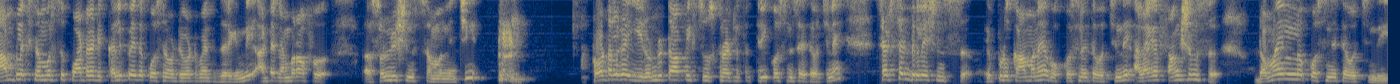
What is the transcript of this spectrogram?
కాంప్లెక్స్ నెంబర్స్ క్వాడ్రాటిక్ కలిపేది క్వశ్చన్ ఒకటి ఇవ్వడం అయితే జరిగింది. అంటే నెంబర్ ఆఫ్ సొల్యూషన్స్ సంబంధించి టోటల్గా ఈ రెండు టాపిక్స్ చూసుకున్నట్లయితే త్రీ క్వశ్చన్స్ అయితే వచ్చినాయి. సెట్స్ అండ్ రిలేషన్స్ ఎప్పుడు కామనే ఒక క్వశ్చన్ అయితే వచ్చింది. అలాగే ఫంక్షన్స్ డొమైన్లో క్వశ్చన్ అయితే వచ్చింది.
